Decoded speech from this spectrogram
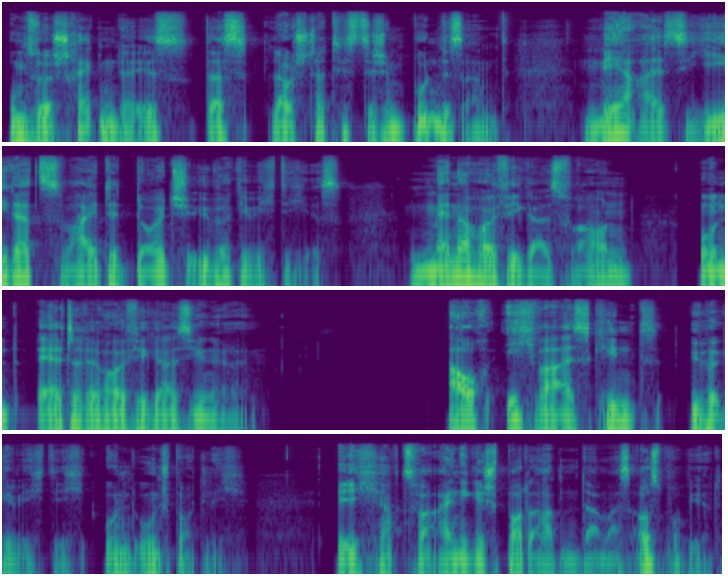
Umso erschreckender ist, dass laut Statistischem Bundesamt mehr als jeder zweite Deutsche übergewichtig ist. Männer häufiger als Frauen und Ältere häufiger als Jüngere. Auch ich war als Kind übergewichtig und unsportlich. Ich habe zwar einige Sportarten damals ausprobiert,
